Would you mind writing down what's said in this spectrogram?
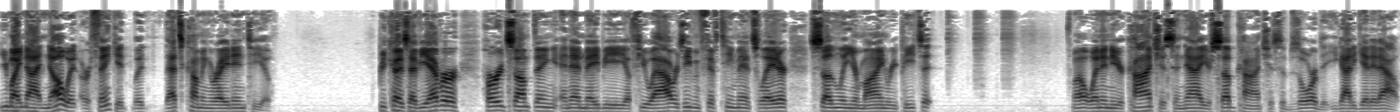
you might not know it or think it, but that's coming right into you. Because have you ever heard something and then maybe a few hours, even 15 minutes later, suddenly your mind repeats it? Well, it went into your conscious and now your subconscious absorbed it. You got to get it out.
